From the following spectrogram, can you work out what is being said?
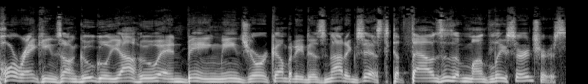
Poor rankings on Google, Yahoo, and Bing means your company does not exist to thousands of monthly searchers.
